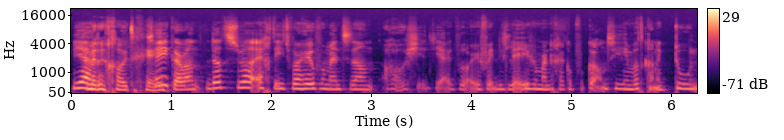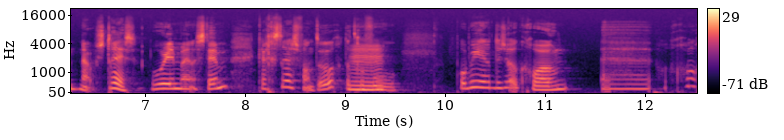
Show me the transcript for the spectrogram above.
Ja, met een grote G. zeker. Want dat is wel echt iets waar heel veel mensen dan... Oh shit, ja, ik wil Ayurvedisch leven, maar dan ga ik op vakantie. En wat kan ik doen? Nou, stress. Hoor je mijn stem? Ik krijg je stress van, toch? Dat Mhm. gevoel. Probeer het dus ook gewoon... eh, gewoon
